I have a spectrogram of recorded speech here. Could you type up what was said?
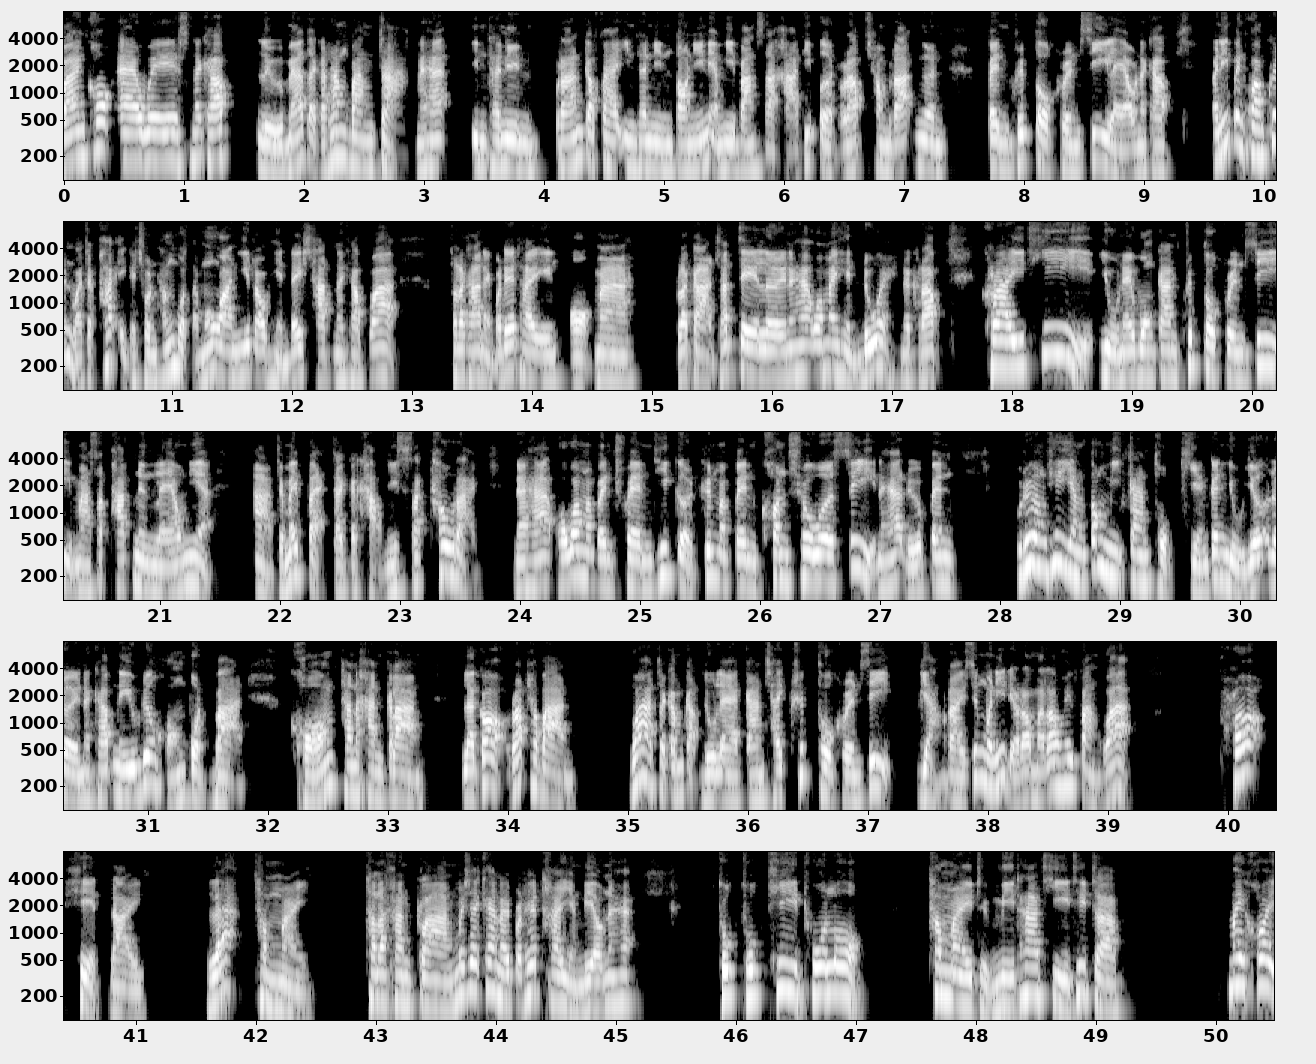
Bangkok Airways นะครับหรือแม้แต่กระทั่งบางจากนะฮะอินทนิล ร้านกาแฟอินทนิล ตอนนี้เนี่ยมีบางสาขาที่เปิดรับชำระเงินเป็นคริปโตเคอเรนซีแล้วนะครับอันนี้เป็นความเคลื่อนไหวจากภาคเอกชนทั้งหมดแต่เมื่อวานนี้เราเห็นได้ชัดนะครับว่าธนาคารแห่งประเทศไทยเองออกมา ประกาศชัดเจนเลยนะฮะว่าไม่เห็นด้วยนะครับ ใครที่อยู่ในวงการคริปโตเคอเรนซีมาสักพักหนึ่งแล้วเนี่ยอาจจะไม่แปลกใจกับข่าวนี้สักเท่าไหร่นะฮะเพราะว่ามันเป็นเทรนด์ที่เกิดขึ้นมันเป็น controversy นะฮะหรือเป็นเรื่องที่ยังต้องมีการถกเถียงกันอยู่เยอะเลยนะครับในเรื่องของบทบาทของธนาคารกลาง แล้วก็รัฐบาลว่าจะกำกับดูแลการใช้คริปโตเคอเรนซีอย่างไร ซึ่งวันนี้เดี๋ยวเรามาเล่าให้ฟังว่า เพราะเหตุใดและทำไม ธนาคารกลางไม่ใช่แค่ในประเทศไทยอย่างเดียวนะฮะทุกทุกที่ทั่วโลกทำไมถึงมีท่าทีที่จะไม่ค่อย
